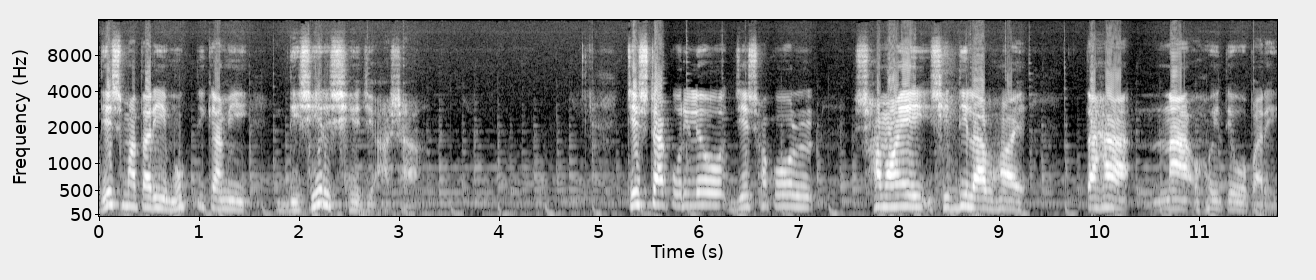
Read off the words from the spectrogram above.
দেশমাতারই মুক্তিকামী দেশের সেজ আশা চেষ্টা করিলেও যে সকল সময়েই সিদ্ধি লাভ হয়, তাহা না হইতেও পারে।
